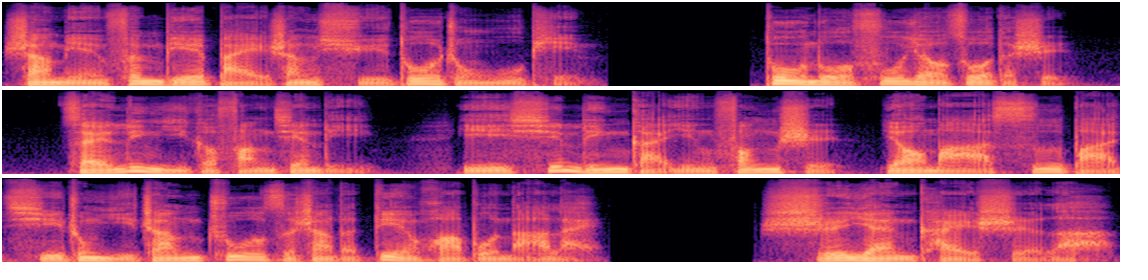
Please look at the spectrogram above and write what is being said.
上面分别摆上许多种物品。杜诺夫要做的是，在另一个房间里以心灵感应方式，要马斯把其中一张桌子上的电话簿拿来。实验开始了。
